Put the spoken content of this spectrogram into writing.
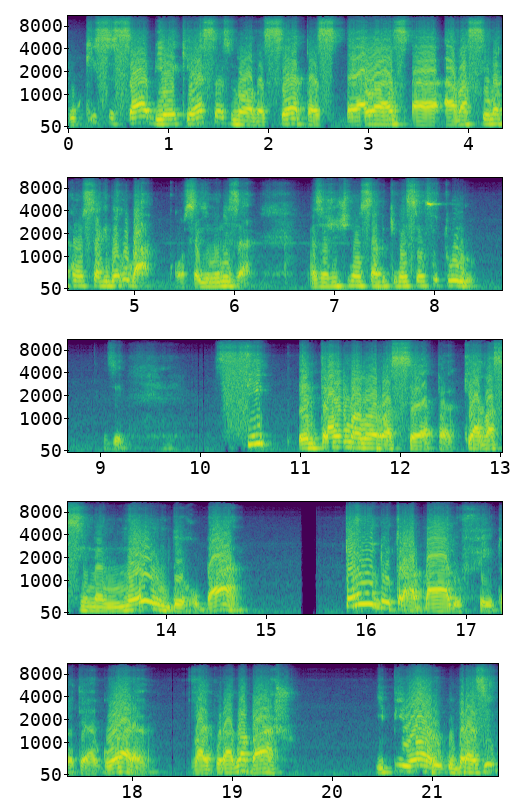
o que se sabe é que essas novas cepas, elas a, a vacina consegue derrubar, consegue imunizar. Mas a gente não sabe o que vai ser o futuro. Quer dizer, se entrar uma nova cepa que a vacina não derrubar, todo o trabalho feito até agora vai por água abaixo. E pior, o Brasil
